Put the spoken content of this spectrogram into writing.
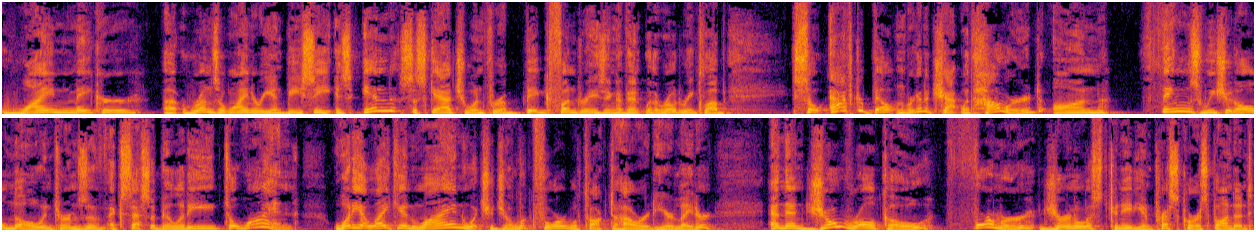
winemaker, uh, runs a winery in BC, is in Saskatchewan for a big fundraising event with a Rotary Club. So after Belton, we're going to chat with Howard on things we should all know in terms of accessibility to wine. What do you like in wine? What should you look for? We'll talk to Howard here later. And then Joe Rolko, former journalist, Canadian press correspondent,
